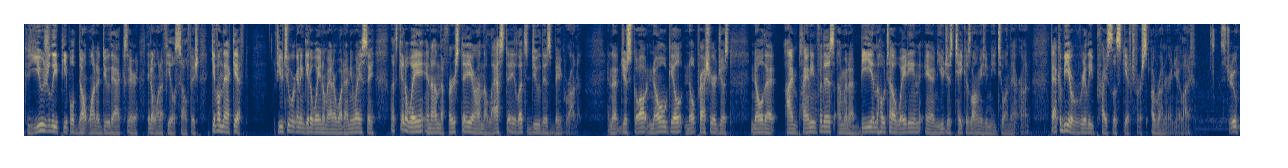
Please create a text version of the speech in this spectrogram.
Because usually people don't want to do that because they don't want to feel selfish. Give them that gift. If you two are going to get away no matter what anyway, say, let's get away and on the first day or on the last day, let's do this big run. And uh, just go out, no guilt, no pressure, just know that I'm planning for this. I'm going to be in the hotel waiting and you just take as long as you need to on that run. That could be a really priceless gift for a runner in your life. It's true.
